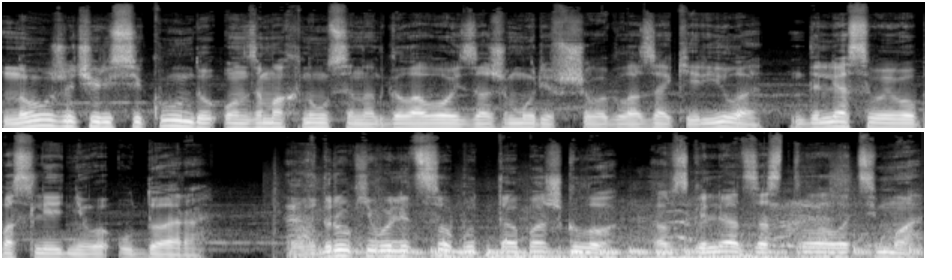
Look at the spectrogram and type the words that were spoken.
Но уже через секунду он замахнулся над головой зажмурившего глаза Кирилла для своего последнего удара. Вдруг его лицо будто обожгло, а взгляд застлала тьма.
